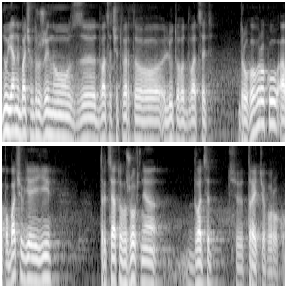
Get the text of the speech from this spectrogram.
Ну, я не бачив дружину з 24 лютого 22 року, а побачив я її 30 жовтня 23 року.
